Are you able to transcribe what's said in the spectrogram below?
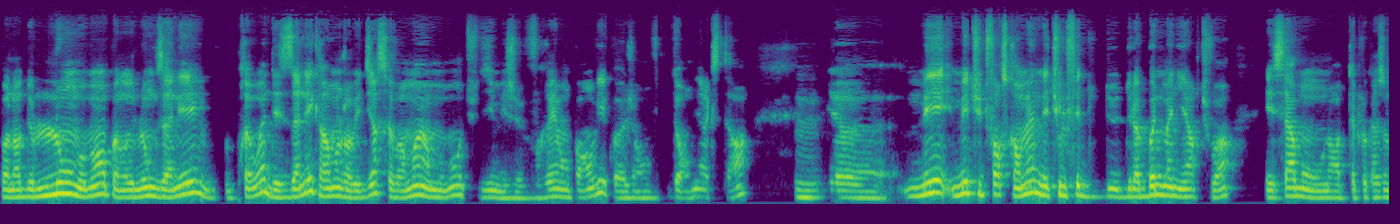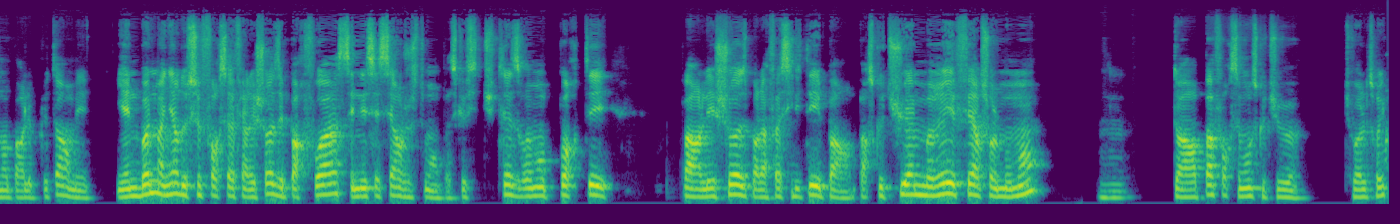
pendant de longs moments, pendant de longues années, après ouais, des années carrément, j'ai envie de dire, c'est vraiment un moment où tu te dis mais j'ai vraiment pas envie, quoi, j'ai envie de dormir, etc. Mm. mais, mais tu te forces quand même, mais tu le fais de, de la bonne manière, tu vois. Et ça, bon, on aura peut-être l'occasion d'en parler plus tard, mais il y a une bonne manière de se forcer à faire les choses et parfois c'est nécessaire justement parce que si tu te laisses vraiment porter par les choses, par la facilité, par, par ce que tu aimerais faire sur le moment, mhm. tu n'auras pas forcément ce que tu veux. Tu vois le truc?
